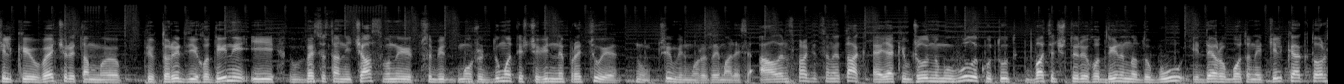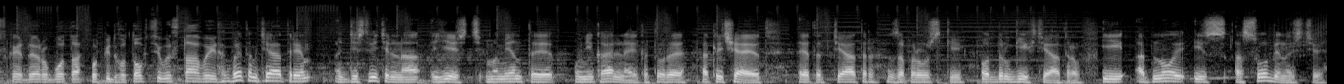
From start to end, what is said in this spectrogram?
тільки ввечері, там е, півтори-дві години, і весь останній час вони собі можуть думати, що він не працює. Ну чим він може займатися? Але насправді це не так. Е, Як і в бджолиному вулику, тут 24 години на добу іде робота не тільки акторська, йде робота по підготовці вистави. В этом театре действительно есть моменты уникальные, которые отличают этот театр запорожский от других театров. И одной из особенностей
